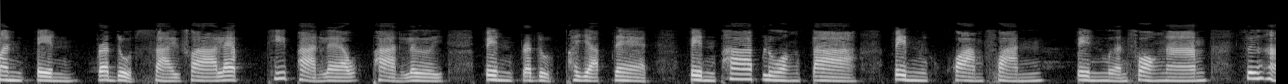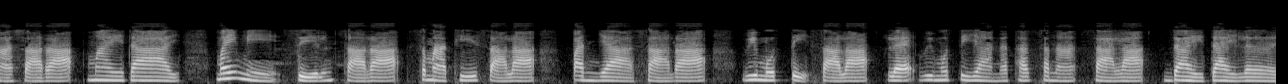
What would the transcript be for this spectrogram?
มันเป็นประดุดสายฟ้าแลบที่ผ่านแล้วผ่านเลย เป็นประดุดพยับแดด เป็นภาพลวงตา เป็นความฝัน เป็นเหมือนฟองน้ำซึ่งหาสาระไม่ได้ ไม่มีศีลสาระ สมาธิสาระ ปัญญาสาระ วิมุตติสาระ และวิมุตติญาณทัศนะสาระใดๆเลย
